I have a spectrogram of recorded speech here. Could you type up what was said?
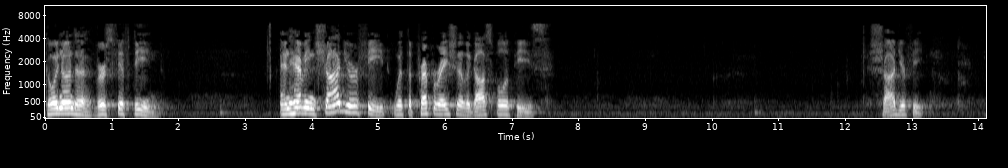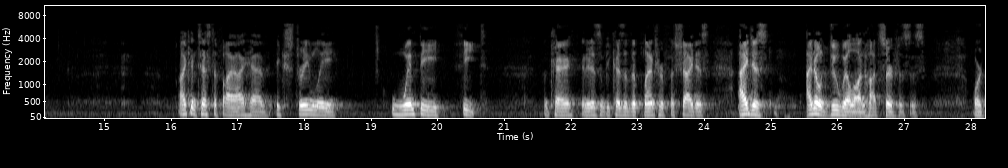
Going on to verse 15. And having shod your feet with the preparation of the gospel of peace, shod your feet. I can testify I have extremely wimpy feet. Okay? And it isn't because of the plantar fasciitis. I just, I don't do well on hot surfaces or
